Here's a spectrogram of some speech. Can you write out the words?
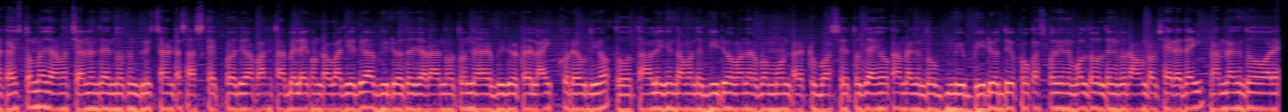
আর গাইজ তোমরা যারা আমার চ্যানেল দেয় নতুন প্লিজ চ্যানেলটা সাবস্ক্রাইব করে দেওয়া পাশে তার বেল আইকনটা বাজিয়ে দেওয়া ভিডিওতে যারা নতুন ভিডিওটা লাইক করেও দিও। তো তাহলে কিন্তু আমাদের ভিডিও বানানোর পর মনটা একটু বসে। তো যাই হোক, আমরা কিন্তু ভিডিও দিয়ে ফোকাস করি না, বলতে বলতে কিন্তু রাউন্ডটাও ছেড়ে দেয় আমরা কিন্তু ওরে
